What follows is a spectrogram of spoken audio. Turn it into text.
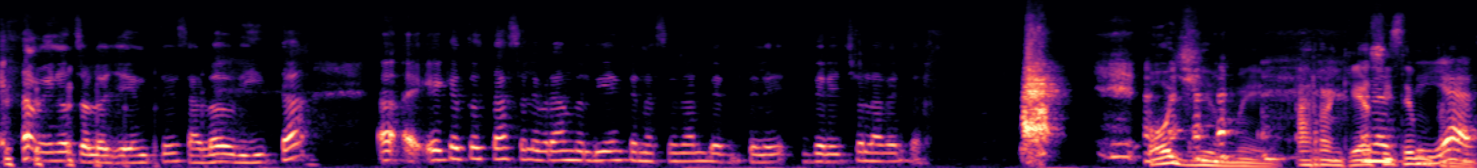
Camino al Sol oyentes. Hablo ahorita. Ah, es que tú estás celebrando el Día Internacional del Derecho a la Verdad. Óyeme, arranqué así temprano.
